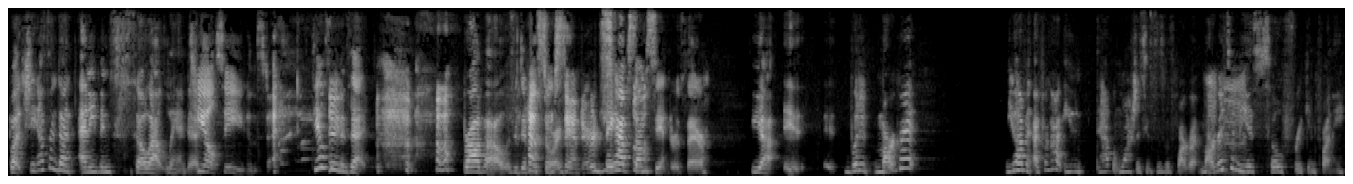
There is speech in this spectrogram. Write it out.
But she hasn't done anything so outlandish. TLC you can stay. TLC is it. Bravo is a different Has some story. standards. They have some standards there. Yeah. It, but it, Margaret, you haven't. I forgot you haven't watched the seasons with Margaret. Margaret to me is so freaking funny.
